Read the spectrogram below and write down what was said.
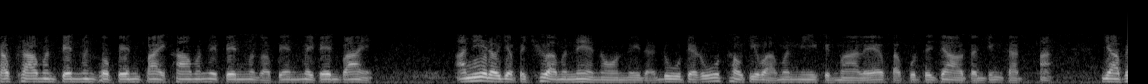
ครับคราวมันเป็นมันก็เป็นไปคราวมันไม่เป็นมันก็เป็นไม่เป็นไป อันนี้เราจะไปเชื่อมันแน่นอนเลยนะดูแต่รู้เท่าที่ว่ามันมีขึ้นมาแล้วพระพุทธเจ้าตรัสจึงตัดอะอย่าไป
